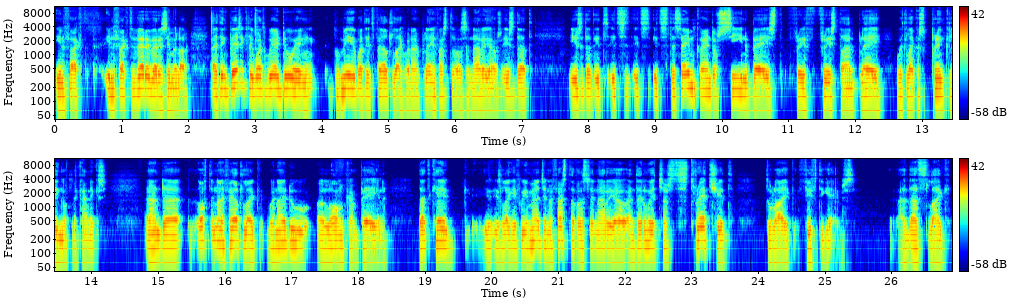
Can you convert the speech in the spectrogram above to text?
In fact in fact very very similar. I think basically what we're doing to me what it felt like when i'm playing Fastaval scenarios is that is that it's it's it's it's the same kind of scene based free freestyle play with like a sprinkling of mechanics. And uh, often i felt like when i do a long campaign that came is like if we imagine a Fastaval scenario and then we just stretch it to like 50 games. And that's like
